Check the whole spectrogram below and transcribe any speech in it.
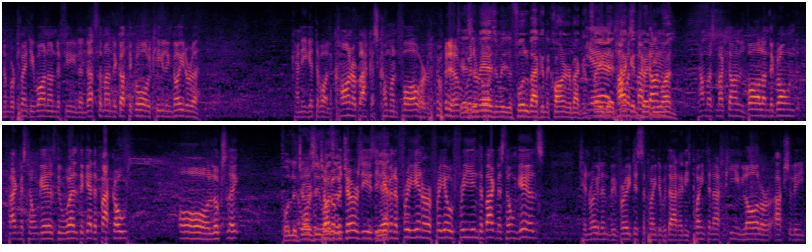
Number 21 on the field, and that's the man that got the goal, Keelan Guidera. Can he get the ball? The cornerback is coming forward. with a, It's with amazing with the full back and the corner back inside Yeah, the attacking McDonald. 21. Thomas McDonald ball on the ground. Bagenalstown Gaels do well to get it back out. Oh, looks like Pull the it was jersey, a was of a jersey. Is he Yeah. giving a free in or a free out? Free into Bagenalstown Gaels. Tinryland will be very disappointed with that, and he's pointing at Keen Lawler actually,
